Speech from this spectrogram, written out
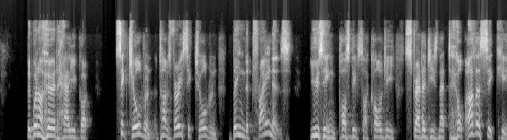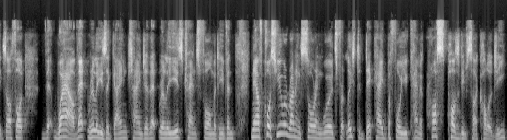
But when I heard how you got sick children, at times very sick children, being the trainers using positive psychology strategies and that to help other sick kids. I thought that, wow, that really is a game changer. That really is transformative. And now, of course, you were running Soaring Words for at least a decade before you came across positive psychology.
